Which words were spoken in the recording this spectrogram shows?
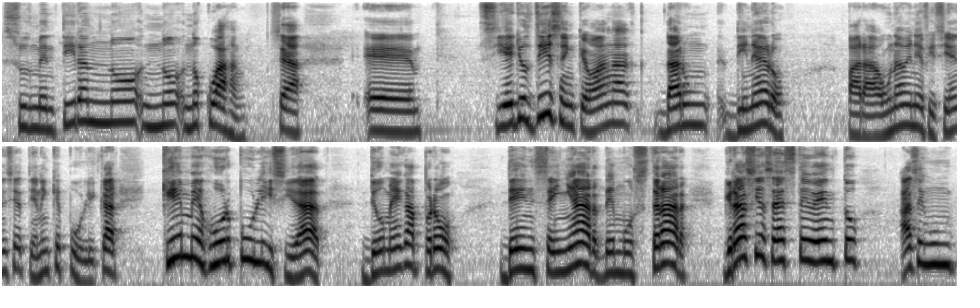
sus mentiras no, no, no cuajan. O sea, eh, si ellos dicen que van a dar un dinero para una beneficencia, tienen que publicar. ¿Qué mejor publicidad de Omega Pro? De enseñar, de mostrar. Gracias a este evento hacen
